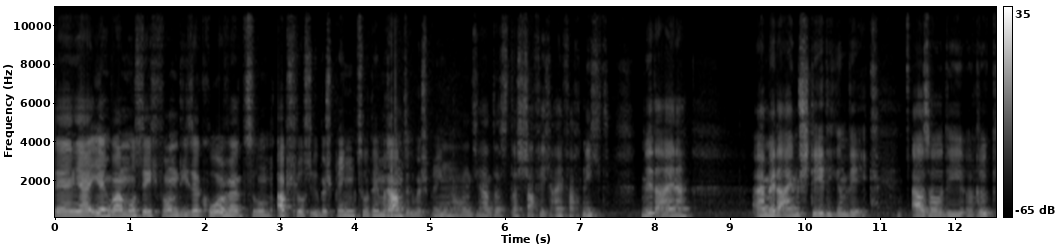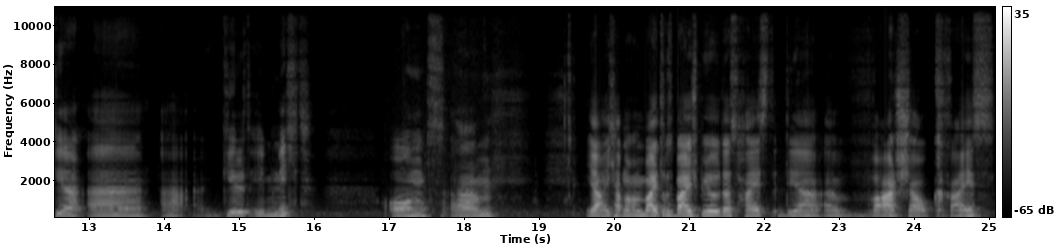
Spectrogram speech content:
Denn ja, irgendwann muss ich von dieser Kurve zum Abschluss überspringen, zu dem Rand überspringen. Und ja, das, das schaffe ich einfach nicht mit, einer, äh, mit einem stetigen Weg. Also die Rückkehr äh, äh, gilt eben nicht. Und ähm, ja, ich habe noch ein weiteres Beispiel, das heißt der äh, Warschau-Kreis.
